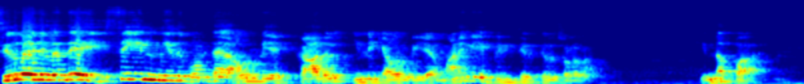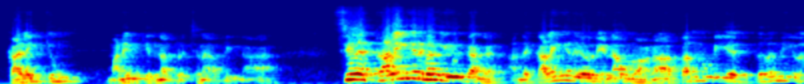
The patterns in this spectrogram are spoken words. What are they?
சிறுவயதிலிருந்தே இசையின் மீது கொண்ட அவருடைய காதல் இன்னைக்கு அவருடைய மனைவியை பிரித்து இருக்குன்னு சொல்லலாம். என்னப்பா? கலைக்கும் மனைவிக்கு என்ன பிரச்சனை அப்படின்னா சில கலைஞர்கள் இருக்காங்க. அந்த கலைஞர்கள் என்ன பண்ணுவாங்கன்னா தன்னுடைய திறமைகளை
